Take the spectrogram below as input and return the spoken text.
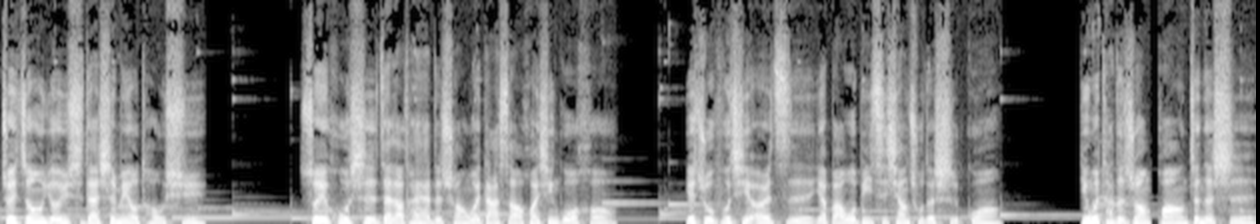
最终，由于实在是没有头绪，所以护士在老太太的床位打扫换新过后，也嘱咐其儿子要把握彼此相处的时光，因为他的状况真的是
